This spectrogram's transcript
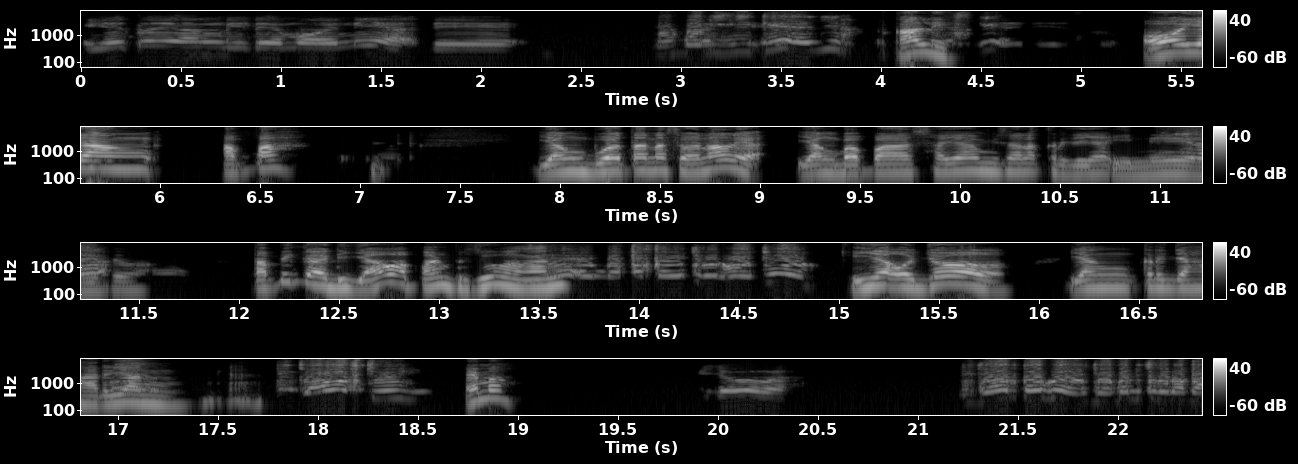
iya tuh yang di demo ini ya di demo di IG aja Kali. Oh yang apa? Yang buatan nasional ya? Yang bapak saya misalnya kerjanya ini Iya. gitu. Tapi gak dijawab kan percuma kan? Ya, yang bapak saya cuma ojol Iya ojol yang kerja harian. dijawab cuy Emang dijawab apa dijawab tau gak jawabannya cuma apa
